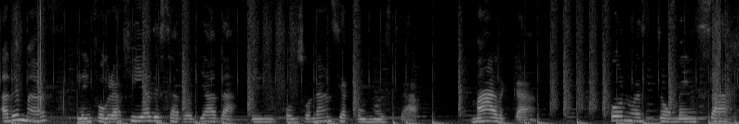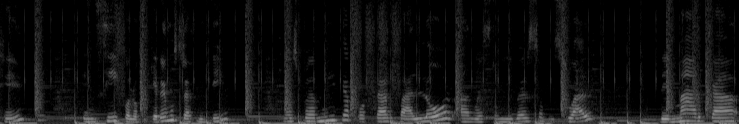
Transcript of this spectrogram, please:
Además, la infografía desarrollada en consonancia con nuestra marca, con nuestro mensaje en sí, con lo que queremos transmitir, nos permite aportar valor a nuestro universo visual de marca,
